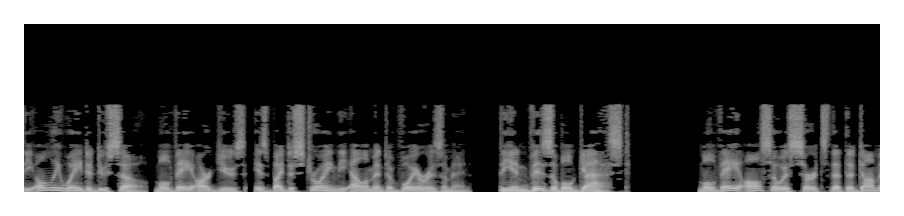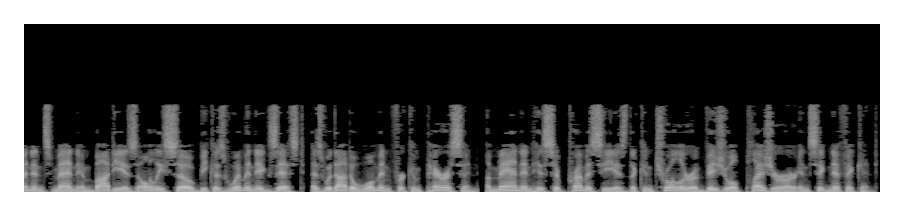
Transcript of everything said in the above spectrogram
The only way to do so, Mulvey argues, is by destroying the element of voyeurism and the invisible guest. Mulvey also asserts that the dominance men embody is only so because women exist, as without a woman for comparison, a man and his supremacy as the controller of visual pleasure are insignificant.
